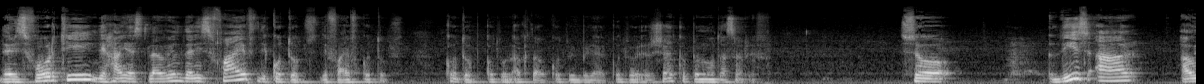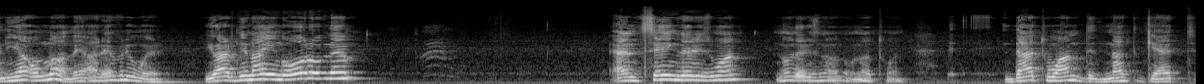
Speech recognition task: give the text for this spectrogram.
There is 40, the highest level. There is 5, the kutubs, the 5 kutubs. Kutub, Kutub al-Aqta, Kutub al-Bilad, Kutub al-Irshad, Kutub al-Mutasarrif. So, these are awliya Allah, they are everywhere. You are denying all of them and saying there is one? No, there is no, not one. That one did not get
